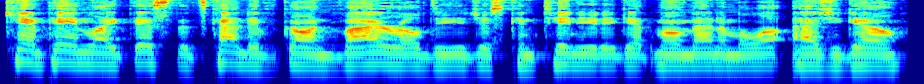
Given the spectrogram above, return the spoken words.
campaign like this that's kind of gone viral, do you just continue to get momentum as you go?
